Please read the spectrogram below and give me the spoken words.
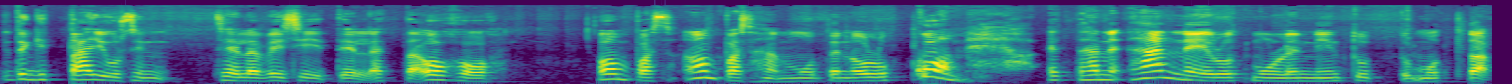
jotenkin tajusin siellä visiitillä, että oho, onpas, onpas hän muuten ollut komea. Että hän, hän ei ollut mulle niin tuttu, mutta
